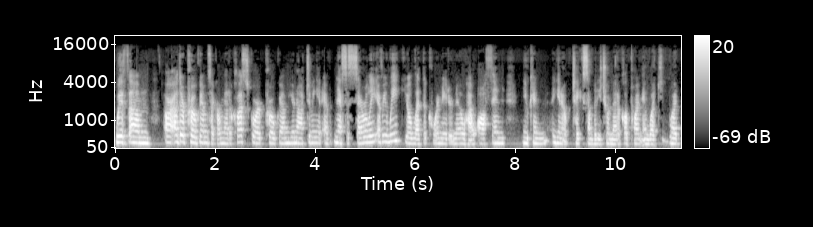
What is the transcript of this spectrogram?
with. Um, our other programs, like our medical escort program, you're not doing it necessarily every week. You'll let the coordinator know how often you can, you know, take somebody to a medical appointment, what what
